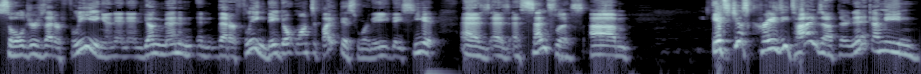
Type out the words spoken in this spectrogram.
soldiers that are fleeing and, and, and young men and, and, that are fleeing. They don't want to fight this war. They they see it as as as senseless. Um, it's just crazy times out there, Nick. I mean,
